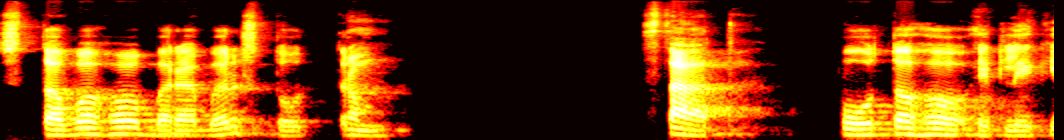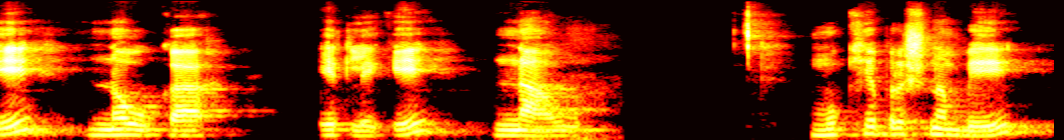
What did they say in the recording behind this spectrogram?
સ્તવ બરાબર સ્તોત્રમ સાત પોતઃ એટલે કે નૌકા એટલે કે નાવ મુખ્ય પ્રશ્ન બે,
